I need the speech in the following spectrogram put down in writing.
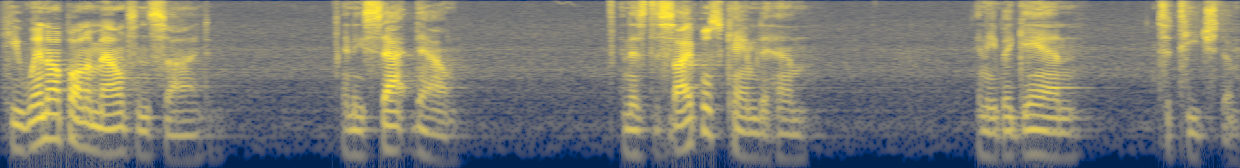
he went up on a mountainside and he sat down. And his disciples came to him, and he began to teach them.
